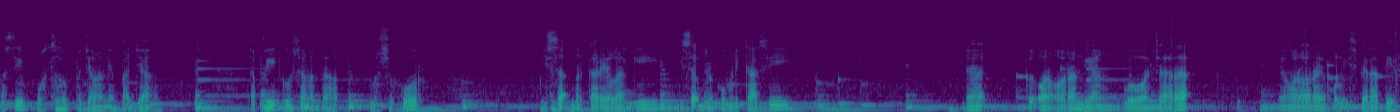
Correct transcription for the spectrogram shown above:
pasti butuh perjalanan yang panjang. Tapi gue sangat-sangat bersyukur bisa berkarya lagi, bisa berkomunikasi dan ke orang-orang yang gue wawancara yang orang-orang yang perlu inspiratif.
